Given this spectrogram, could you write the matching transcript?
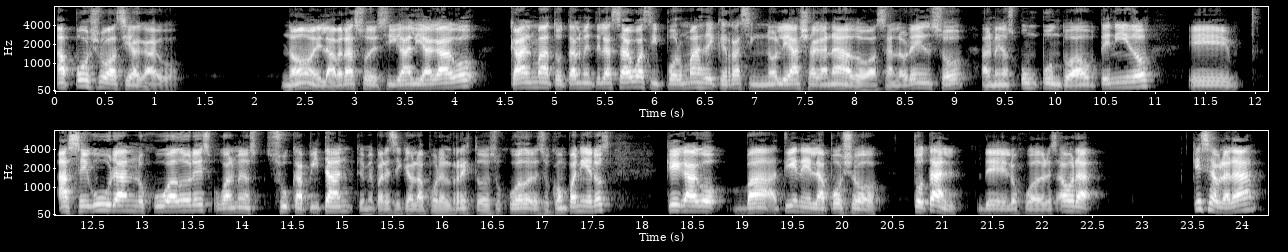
apoyo hacia Gago. ¿No? El abrazo de Sigali a Gago calma totalmente las aguas y por más de que Racing no le haya ganado a San Lorenzo, al menos un punto ha obtenido, eh, aseguran los jugadores, o al menos su capitán, que me parece que habla por el resto de sus jugadores, sus compañeros, que Gago va, tiene el apoyo total de los jugadores. Ahora, ¿qué se hablará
